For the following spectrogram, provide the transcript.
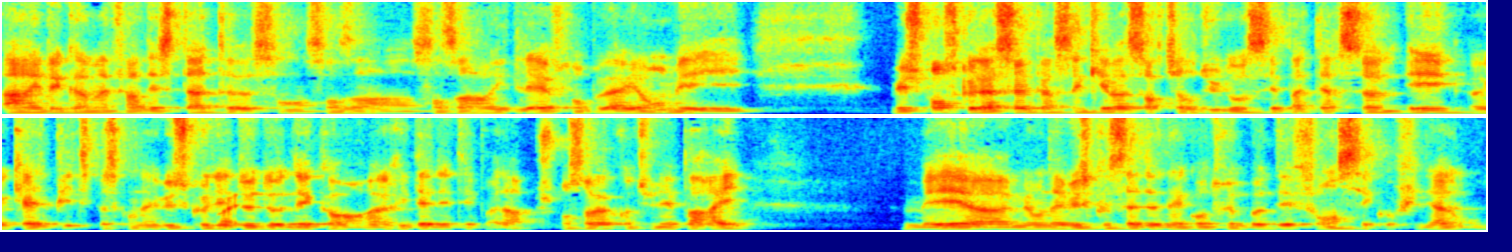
arrivait quand même à faire des stats, heu, sans sans un sans un Ridley flamboyant, mais mais je pense que la seule personne qui va sortir du lot, c'est Patterson et Kyle Pitts parce qu'on a vu ce que les Ouais. 2 donnaient quand Ridley n'était pas là. Je pense ça va continuer pareil, mais heu, mais on a vu ce que ça donnait contre une bonne défense et qu'au final, on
